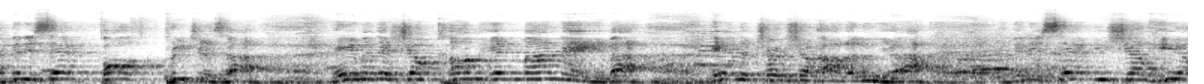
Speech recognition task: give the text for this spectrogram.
and then he said, false preachers. Uh, amen. They shall come in my name. Uh, in the church shall hallelujah. Uh, and then he said, you shall hear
